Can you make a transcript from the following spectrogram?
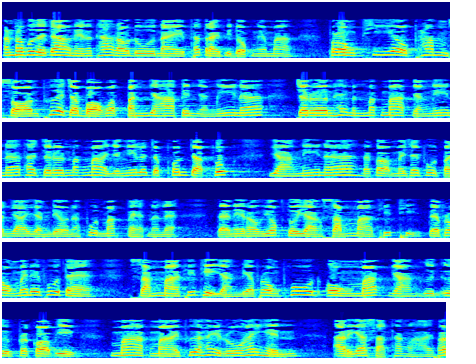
อันพระพุทธเจ้าเนี่ยนะถ้าเราดูในพระไตรปิฎกเนี่ยมากพระองค์เที่ยวพร่ำสอนเพื่อจะบอกว่าปัญญาเป็นอย่างนี้นะ เจริญให้มันมาก ๆอย่างนี้นะ ถ้าเจริญมาก ๆ อย่างนี้แล้วจะพ้นจากทุกอย่างนี้นะ แล้วก็ไม่ใช่พูดปัญญาอย่างเดียวนะ พูดมรรคแปดนั่นแหละ แต่ในเรายกตัวอย่างสัมมาทิฏฐิ แต่พระองค์ไม่ได้พูดแต่สัมมาทิฏฐิอย่างเดียวพระองค์พูดองค์มรรคอย่างอื่น ๆ ประกอบอีกมากมายเพื่อให้รู้ให้เห็นอริยสัจทั้งหลายเพราะ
